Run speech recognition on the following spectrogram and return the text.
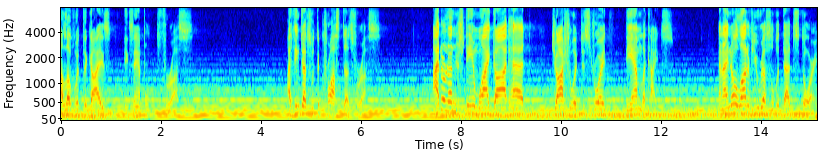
I love what the guy's example for us. I think that's what the cross does for us. I don't understand why God had Joshua destroy the Amalekites. And I know a lot of you wrestle with that story.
